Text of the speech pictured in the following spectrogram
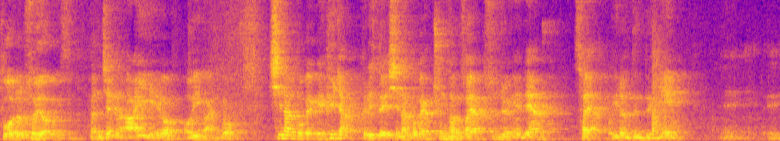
구원을 소유하고 있습니다. 현재는 아이예요. 어이가 아니고 신앙 고백의 휴장, 그리스도의 신앙 고백, 충성 서약, 순종에 대한 서약 뭐 이런 등등이 에, 에,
